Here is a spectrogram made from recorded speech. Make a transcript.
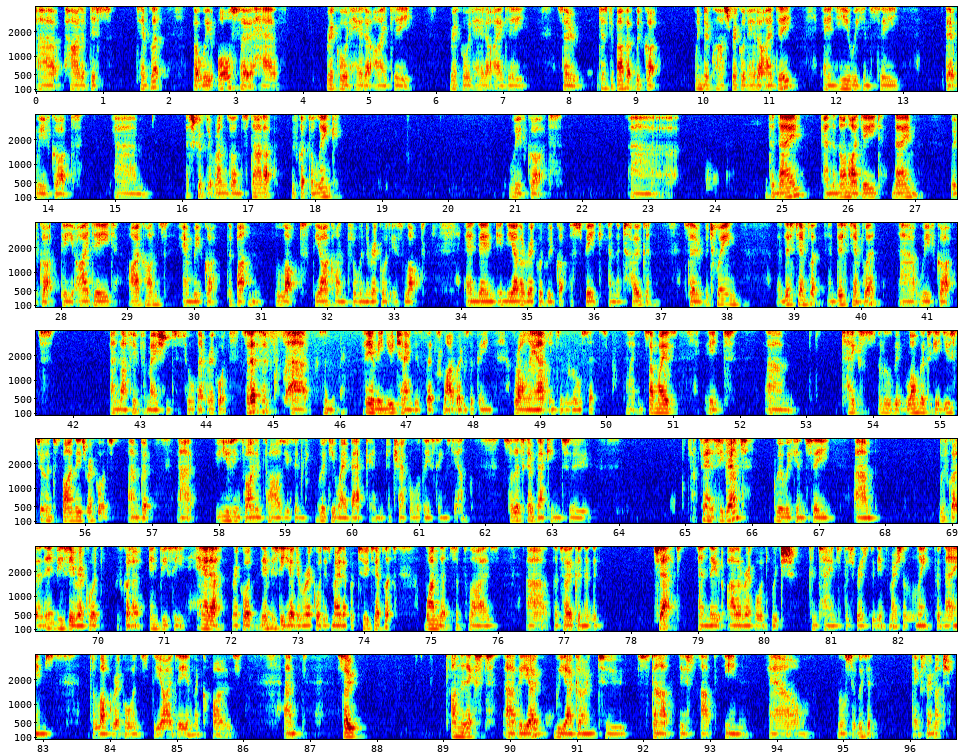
part of this template, but we also have record header ID. Record header ID. So just above it, we've got window class record header ID and here we can see that we've got um, script that runs on startup. We've got the link. We've got uh, the name and the non-ID'd name. We've got the ID'd icons and we've got the button locked the icon for when the record is locked. And then in the other record we've got the speak and the token. So between this template and this template, uh, we've got enough information to fill that record. So that's a, uh, some fairly new changes that SmiteWorks have been rolling out into the rule sets. Uh, in some ways, it um, takes a little bit longer to get used to and to find these records, um, but uh, using find in files, you can work your way back and, and track all of these things down. So let's go back into Fantasy Grounds, where we can see um, we've got an NPC record, we've got an NPC header record. The NPC header record is made up of two templates, one that supplies uh, the token and the chat, and the other record which contains the rest of the information, the link, the names, the lock records, the ID, and the close. Um, so on the next uh, video, we are going to start this up in our rule set wizard. Thanks very much.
